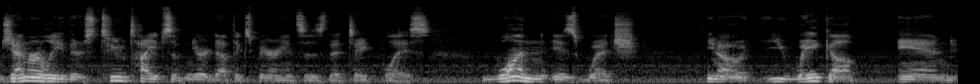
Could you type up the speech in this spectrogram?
generally there's two types of near death experiences that take place. One is which, you know, you wake up and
